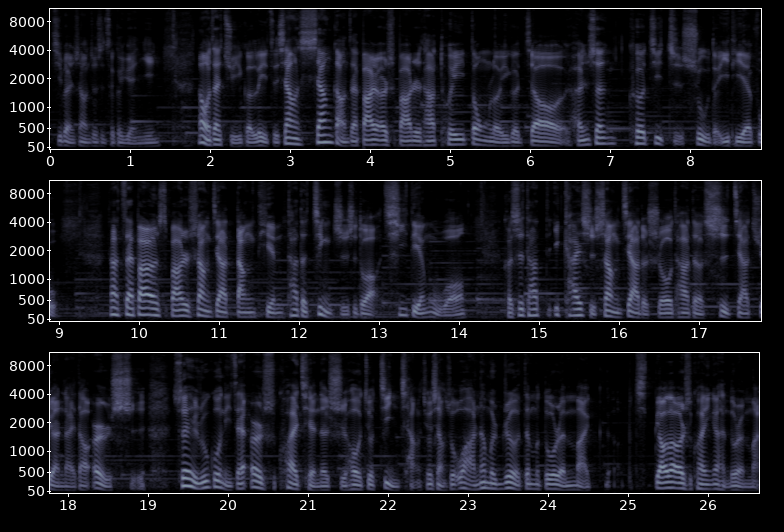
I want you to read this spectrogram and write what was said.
基本上就是这个原因。那我再举一个例子，像香港在八月二十八日，它推动了一个叫恒生科技指数的 ETF。那在八月二十八日上架当天，它的净值是多少？七点五哦。可是它一开始上架的时候，它的市价居然来到二十，所以如果你在二十块钱的时候就进场，就想说哇，那么热，这么多人买，飙到二十块应该很多人买。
